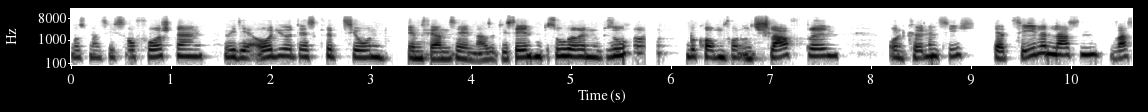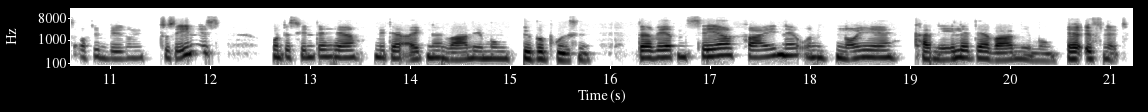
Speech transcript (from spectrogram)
Muss man sich so vorstellen wie die Audiodeskription im Fernsehen. Also die sehenden Besucherinnen und Besucher bekommen von uns Schlafbrillen und können sich erzählen lassen, was auf den Bildern zu sehen ist und es hinterher mit der eigenen Wahrnehmung überprüfen. Da werden sehr feine und neue Kanäle der Wahrnehmung eröffnet.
